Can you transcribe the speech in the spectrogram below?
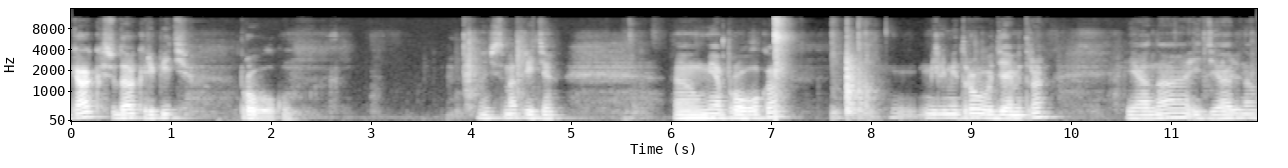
Как сюда крепить проволоку? Значит, смотрите, э, у меня проволока миллиметрового диаметра, и она идеально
